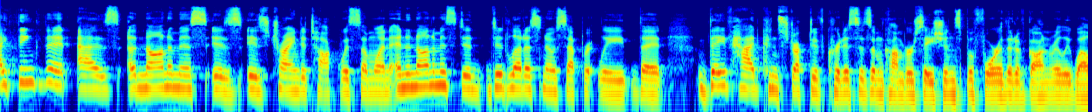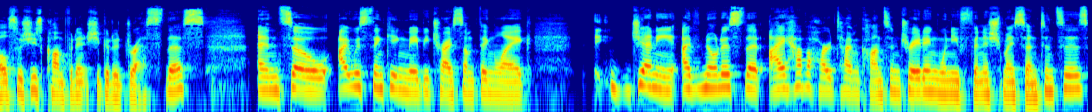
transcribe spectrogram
I think that as Anonymous is is trying to talk with someone, and Anonymous did did let us know separately that they've had constructive criticism conversations before that have gone really well. So she's confident she could address this. And so I was thinking maybe try something like Jenny, I've noticed that I have a hard time concentrating when you finish my sentences.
